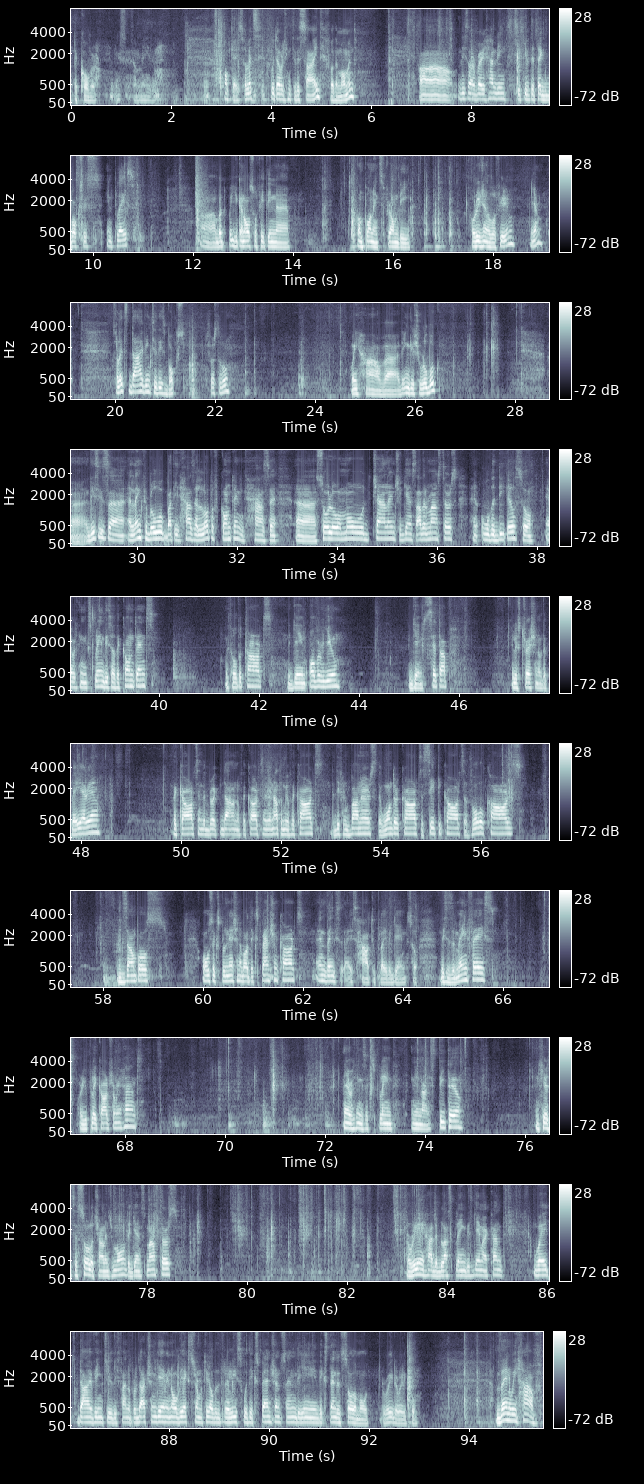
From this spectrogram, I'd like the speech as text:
the cover. This is amazing. Okay, so let's put everything to the side for the moment. Uh, these are very handy to keep the tech boxes in place. Uh, but you can also fit in uh, components from the original Volfyirion. Yeah. So let's dive into this box. First of all, we have uh, the English rulebook. Uh, this is a, a lengthy rulebook, but it has a lot of content. It has a, a, solo mode challenge against other masters and all the details. So everything explained. These are the contents with all the cards, the game overview, game setup, illustration of the play area, the cards and the breakdown of the cards and the anatomy of the cards, the different banners, the wonder cards, the city cards, the vol cards, examples, also explanation about the expansion cards, and then this is how to play the game. So this is the main phase, where you play cards from your hand. Everything is explained in a nice detail. And here's the solo challenge mode against masters. I really had a blast playing this game. I can't wait to dive into the final production game and all the extra material that released with the expansions and the, the extended solo mode. Really, really cool. Then we have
